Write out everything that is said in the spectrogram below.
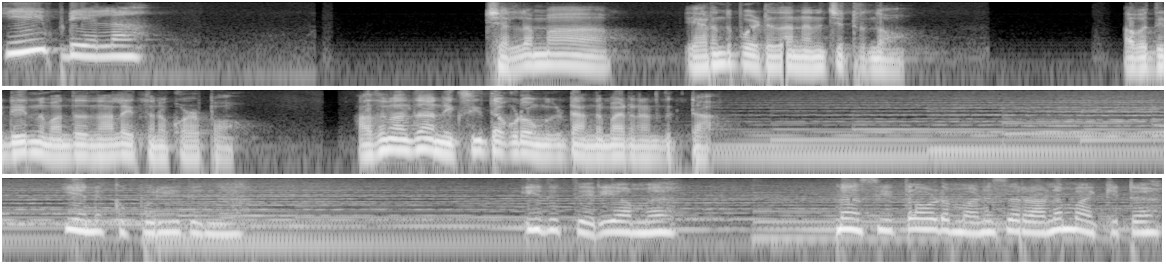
ஏன் இப்படி எல்லாம் செல்லம்மா இறந்து போயிட்டு தான் நினச்சிட்டு இருந்தோம். அவள் திடீர்னு வந்ததுனால இத்தனை குழப்பம். அதனால தான் அன்னைக்கு சீதா கூட உங்ககிட்ட அந்த மாதிரி நடந்துக்கிட்டா. எனக்கு புரியுதுங்க. இது தெரியாம நான் சீதாவோட மனசை ரணமாக்கிட்டேன்.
